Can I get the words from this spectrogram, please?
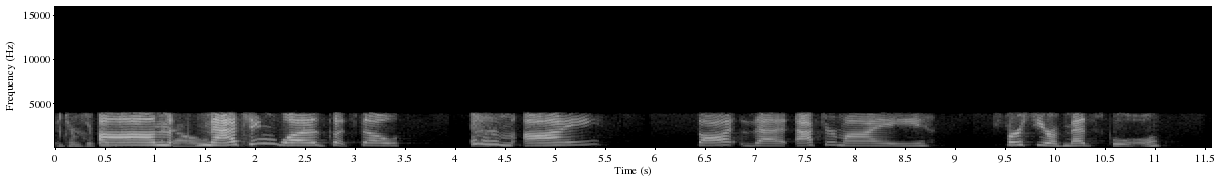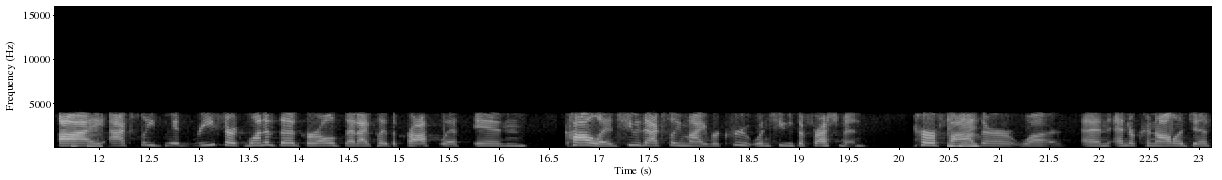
in terms of Um, matching was good. So I thought that after my first year of med school, I actually did research. One of the girls that I played lacrosse with in college, she was actually my recruit when she was a freshman. Her father was an endocrinologist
